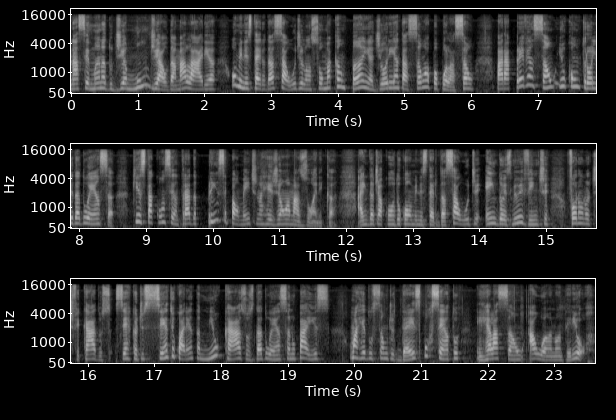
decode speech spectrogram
Na semana do Dia Mundial da Malária, o Ministério da Saúde lançou uma campanha de orientação à população para a prevenção e o controle da doença, que está concentrada principalmente na região amazônica. Ainda de acordo com o Ministério da Saúde, em 2020 foram notificados cerca de 140 mil casos da doença no país, uma redução de 10% em relação ao ano anterior.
